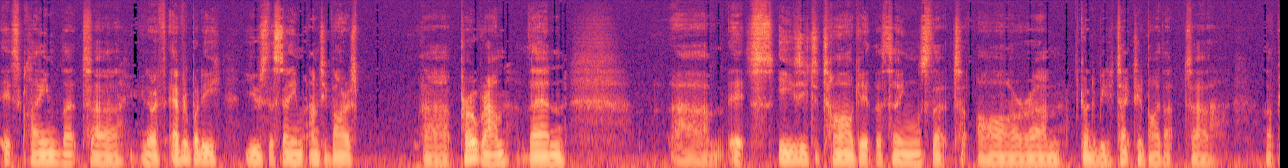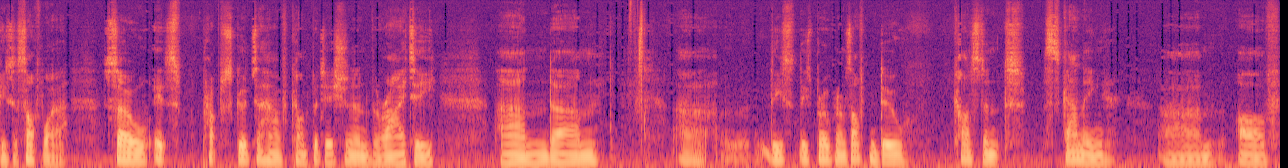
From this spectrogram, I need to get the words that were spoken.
it's claimed that uh, you know if everybody used the same antivirus uh, program then um, it's easy to target the things that are um, going to be detected by that uh, that piece of software. So it's perhaps good to have competition and variety and um, uh, these these programs often do constant scanning um, of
